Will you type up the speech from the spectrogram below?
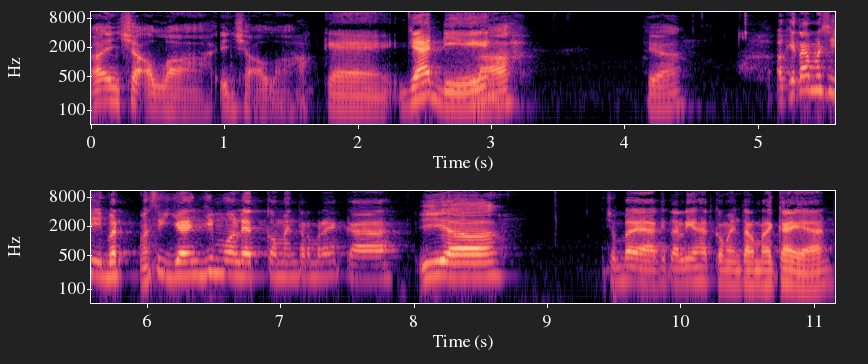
ah, insya Allah, insya Allah. Oke, jadi Lah, ya. Oh, kita masih ber- masih janji mau lihat komentar mereka. Iya. Coba ya kita lihat komentar mereka ya.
